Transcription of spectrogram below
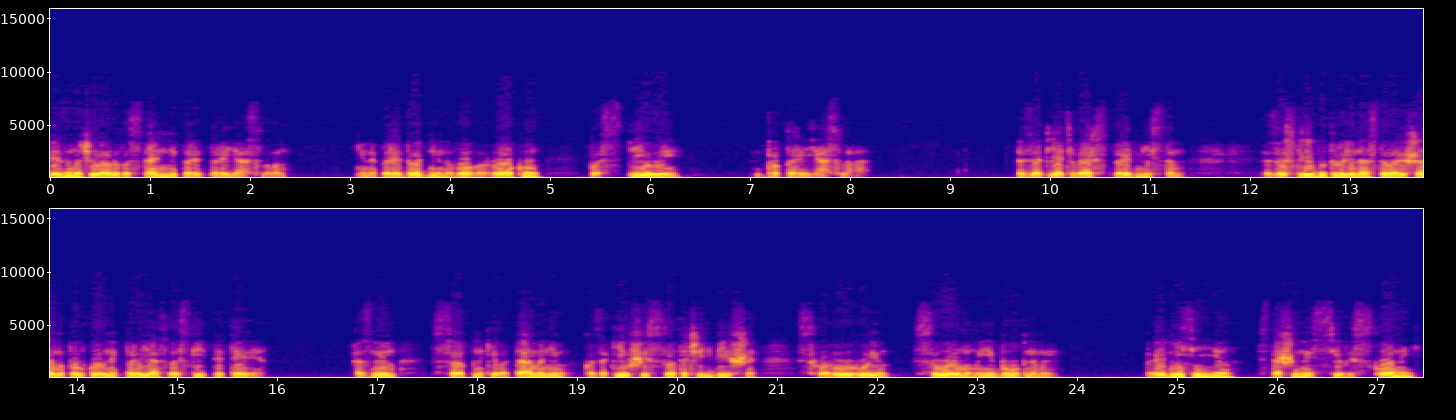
де заночували востаннє перед Переяславом. І напередодні Нового року поспіли до Переяслава. За п'ять верст перед містом зустрів Бутруляна з товаришами полковник Переяславський Тетеря, а з ним сотників отаманів, козаків шістсота чи й більше, з хоругвою, сурмами і бубнами. Перед місією старшини сіли з коней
